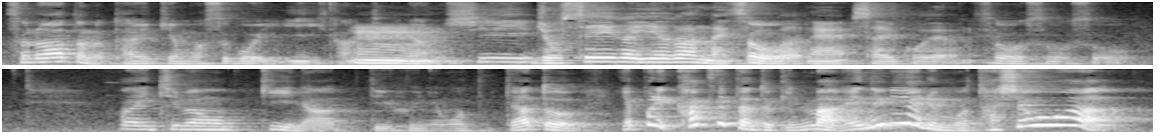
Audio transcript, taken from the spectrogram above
その後の体験もすごいいい感じになるし、女性が嫌がんないっていうのがね最高だよね。そうそうそう。が一番大きいなっていうふうに思っててあとやっぱりかけた時にまあ N リアルも多少は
